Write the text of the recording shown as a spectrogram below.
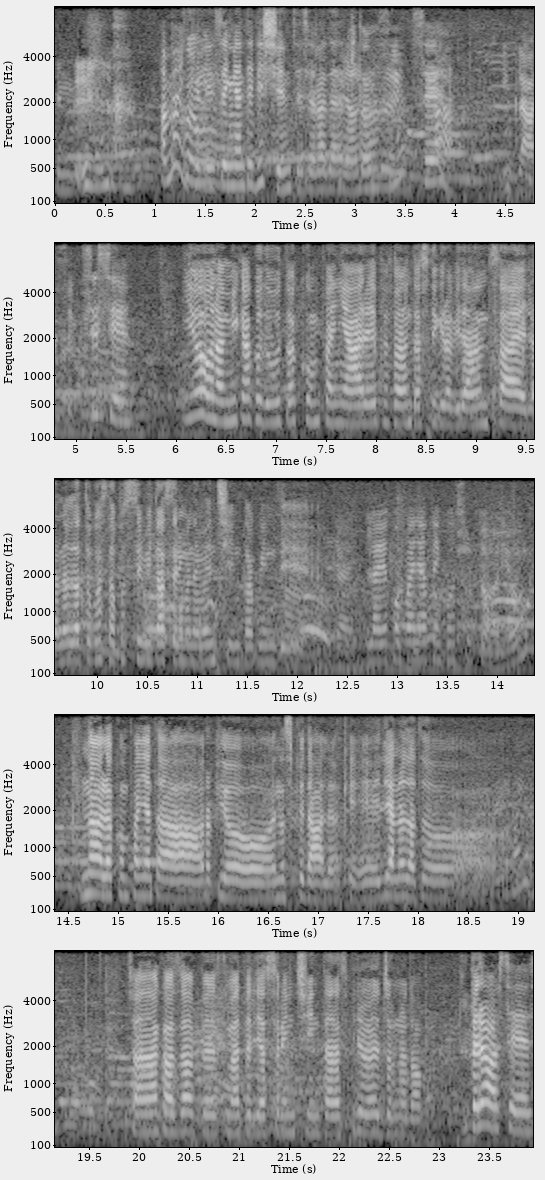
Quindi... A me anche l'insegnante di scienze ce l'ha detto. Sì? Sì. Ah, in classe? Sì, sì. Io ho un'amica che ho dovuto accompagnare per fare un test di gravidanza e le hanno dato questa possibilità se rimaneva incinta, quindi... Okay. L'hai accompagnata in consultorio? No, l'ho accompagnata proprio in ospedale, che gli hanno dato... Cioè una cosa per smettere di essere incinta, la spillola il giorno dopo. Però se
